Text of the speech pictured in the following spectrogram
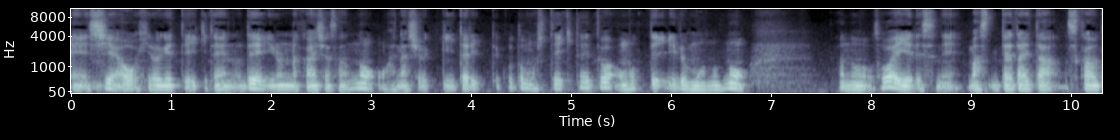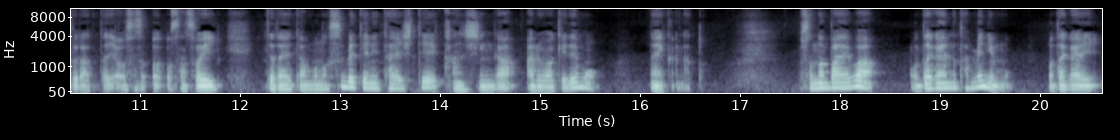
え視野を広げていきたいので、いろんな会社さんのお話を聞いたりってこともしていきたいとは思っているものの、あの、とはいえですね、まあ、いただいたスカウトだったりおお誘いいただいたものすべてに対して関心があるわけでもないかなと。その場合は、お互いのためにも、お互い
